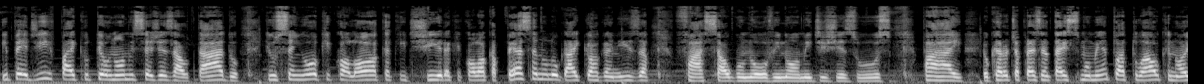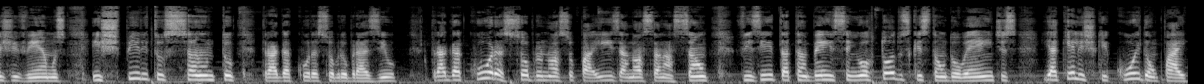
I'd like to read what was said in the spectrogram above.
e pedir, Pai, que o teu nome seja exaltado, que o Senhor que coloca, que tira, que coloca peça no lugar e que organiza, faça algo novo em nome de Jesus. Pai, eu quero te apresentar esse momento atual que nós vivemos. Espírito Santo, traga cura sobre o Brasil, traga cura sobre o nosso país, a nossa nação. Visita também, Senhor, todos que estão doentes e aqueles que cuidam, Pai,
